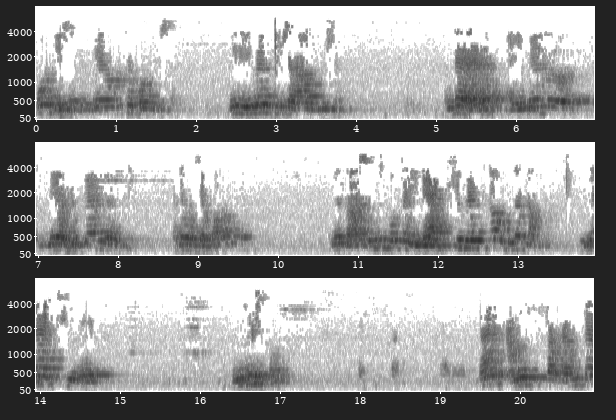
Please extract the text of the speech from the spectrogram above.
ఫోన్ చేశాను రిప్లై ఉంటే ఫోన్ చేశాను మీరు ఈమెయిల్ చూసారా చూశాను అంటే ఆ ఈమెయిల్ మీ అభిప్రాయం ఏంటి అంటే మీరు చెప్పాలి మీరు రాసింది కొంత ఇన్యాక్యురేట్గా ఉందండి అమ్మ ఇన్యాక్యురేట్ ఇంగ్లీష్ అంతకంటే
